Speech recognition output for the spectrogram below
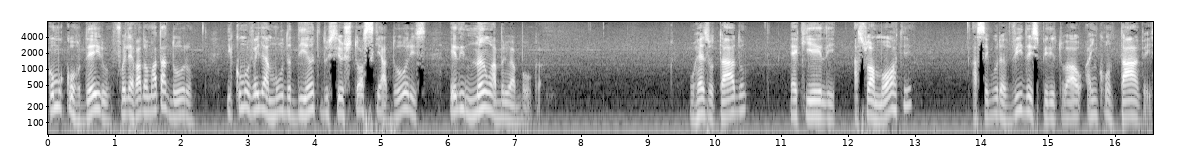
Como cordeiro, foi levado ao matadouro, e como ovelha muda diante dos seus tosqueadores, ele não abriu a boca. O resultado é que ele, a sua morte, assegura vida espiritual a incontáveis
